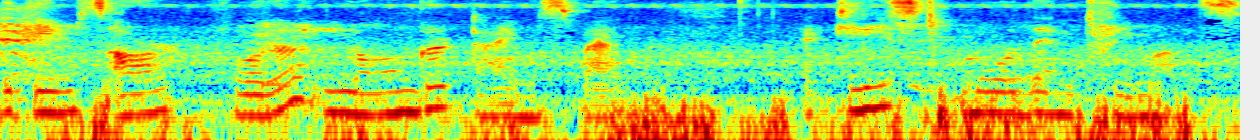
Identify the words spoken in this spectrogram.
the games are for a longer time span at least more than three months.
